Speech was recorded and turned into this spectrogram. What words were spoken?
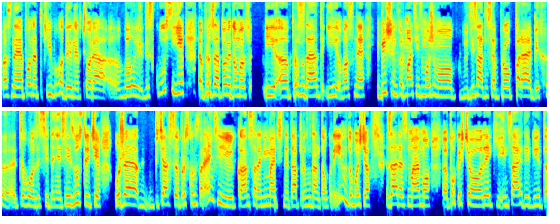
Власне, понад півгодини вчора е, вели дискусії. Е, Про це повідомив і е, президент. І власне більше інформації зможемо дізнатися про перебіг е, цього засідання цієї зустрічі уже під час прес-конференції канцлера Німеччини та президента України, тому що зараз маємо е, поки що деякі інсайди від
